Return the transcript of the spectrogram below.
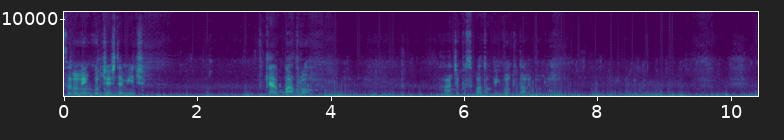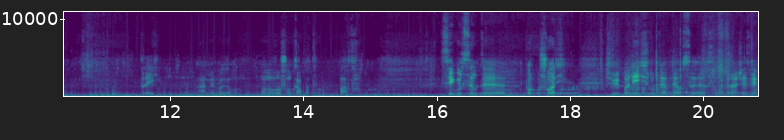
Să nu ne încurce ăștia mici. Chiar 4. A început să bată un pic vântul, dar nu-i problemă. 3. Hai, mai băgăm unul. Unul roșu în capăt. 4. Sigur sunt uh, porcușori și bibănii și nu prea vreau să, să mă deranjeze.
